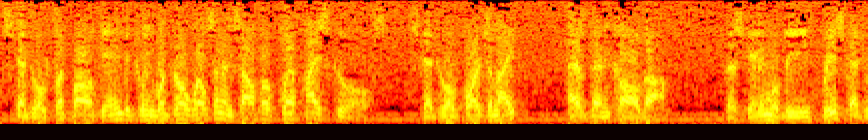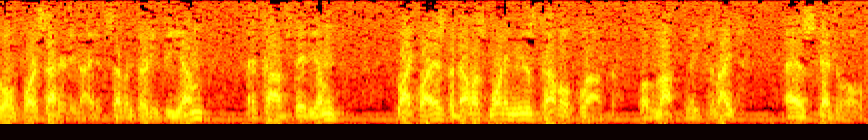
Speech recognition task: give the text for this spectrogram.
scheduled football game between Woodrow Wilson and South Oak Cliff High Schools, scheduled for tonight, has been called off. This game will be rescheduled for Saturday night at 7.30 p.m. at Cobb Stadium. Likewise, the Dallas Morning News Travel Club will not meet tonight as scheduled.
